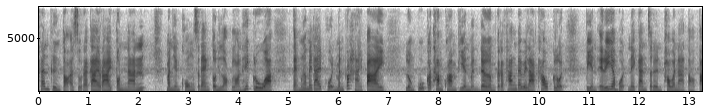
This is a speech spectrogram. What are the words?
พรั่นพรึงต่ออสุรกายร้ายตนนั้น มันยังคงแสดงตนหลอกหลอนให้กลัว แต่เมื่อไม่ได้ผลมันก็หายไปหลวงปู่ก็ทำความเพียรเหมือนเดิม กระทั่งได้เวลาเข้ากรด ปลี่ยนเอริยาบทในการเจริญภาวนาต่อไป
